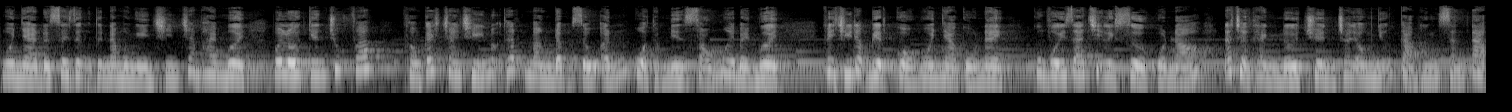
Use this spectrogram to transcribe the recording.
Ngôi nhà được xây dựng từ năm 1920 với lối kiến trúc Pháp, phong cách trang trí nội thất mang đậm dấu ấn của thập niên 60-70. Vị trí đặc biệt của ngôi nhà cổ này cùng với giá trị lịch sử của nó đã trở thành nơi truyền cho ông những cảm hứng sáng tạo.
